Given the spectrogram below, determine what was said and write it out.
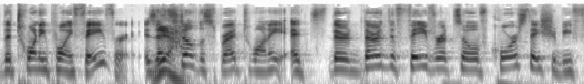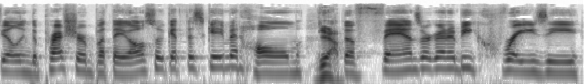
the twenty point favorite. Is that Yeah. still the spread twenty? It's they're they're the favorite, so of course they should be feeling the pressure. But they also get this game at home. Yeah. the fans are going to be crazy,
